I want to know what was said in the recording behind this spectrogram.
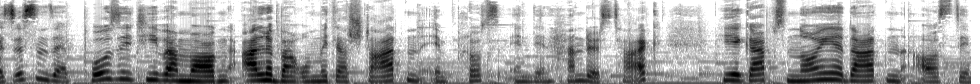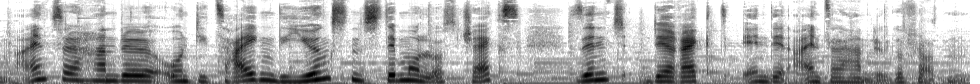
Es ist ein sehr positiver Morgen. Alle Barometer starten im Plus in den Handelstag. Hier gab es neue Daten aus dem Einzelhandel und die zeigen, die jüngsten Stimulus-Checks sind direkt in den Einzelhandel geflossen.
